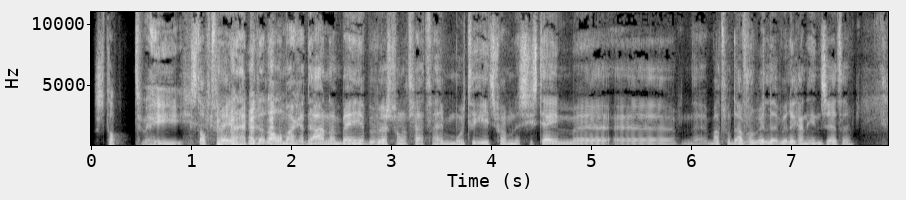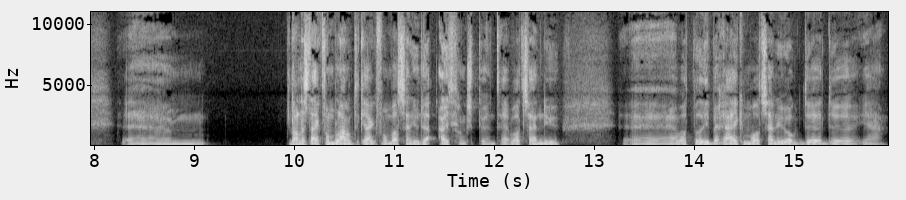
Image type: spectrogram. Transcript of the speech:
Stap 2. Stap 2, dan heb je dat allemaal gedaan. Dan ben je bewust van het feit van hey, we moeten iets. We hebben een systeem eh, eh, eh, wat we daarvoor willen, willen gaan inzetten. Ehm, dan is het eigenlijk van belang om te kijken van wat zijn nu de uitgangspunten. Hè? Wat zijn nu, wat wil je bereiken, maar wat zijn nu ook de, de, ja,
